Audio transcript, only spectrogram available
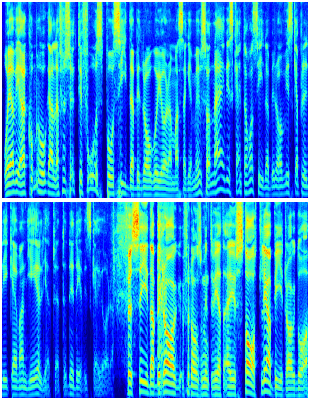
Och jag, jag kommer ihåg alla försökte få oss på SIDA-bidrag och göra massa grejer. Men vi sa nej, vi ska inte ha SIDA-bidrag. Vi ska predika evangeliet. Vet du. Det är det vi ska göra. För SIDA-bidrag, för de som inte vet, är ju statliga bidrag då.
